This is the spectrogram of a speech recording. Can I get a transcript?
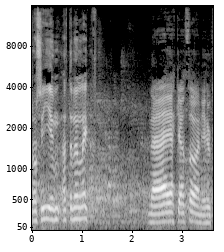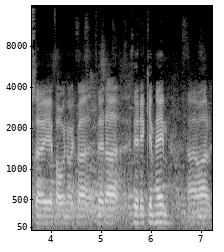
frá Svíum eftir þennan leik? Nei, ekki ennþá, en ég hugsa að ég fái nú eitthvað þegar, þegar ég kem heim. Það var,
